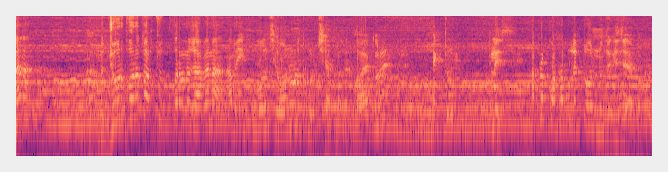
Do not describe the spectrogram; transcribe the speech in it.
না না, জোর করে তো আর চুপ করানো যাবে না। আমি বলছি, অনুরোধ করছি আপনাদের, দয়া করে একটু প্লিজ আপনার কথা বলে একটু অন্যদিকে যায় বলেন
